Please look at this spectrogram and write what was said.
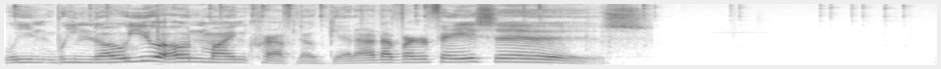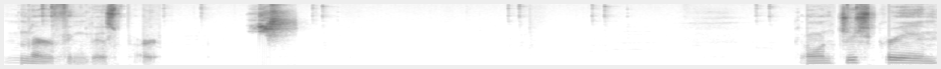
we, we know you own Minecraft. Now get out of our faces. I'm nerfing this part. Don't you scream.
